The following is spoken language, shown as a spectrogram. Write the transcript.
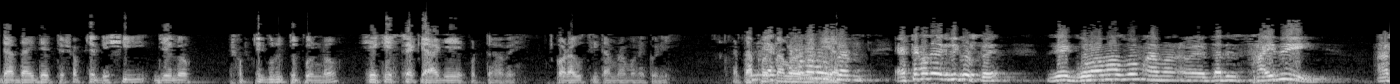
যার দায় দায়িত্ব সবচেয়ে বেশি যে লোক সবচেয়ে গুরুত্বপূর্ণ সেই কেসটাকে আগে করতে হবে করা উচিত আমরা মনে করি তারপর একটা আমরা। একটা কথা এগ্রি করছে যে গোলাম আজম দ্যাট ইজ সাইদি আর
